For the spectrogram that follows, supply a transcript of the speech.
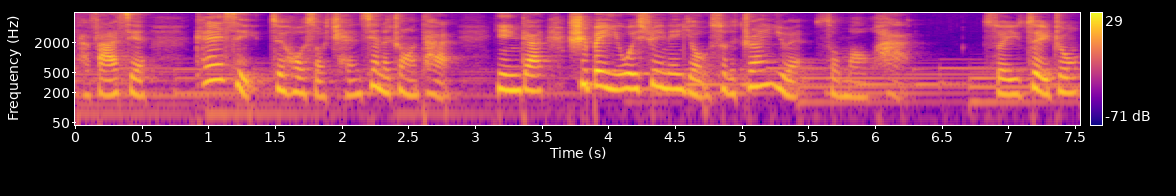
他发现凯西最后所呈现的状态，应该是被一位训练有素的专员所谋害。所以，最终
